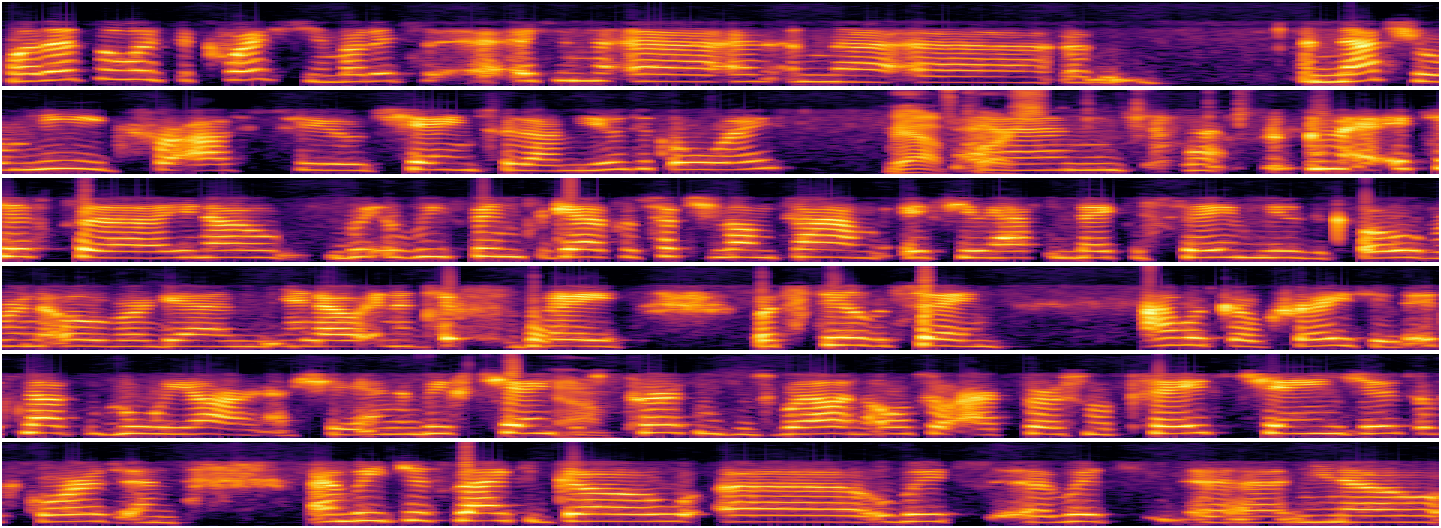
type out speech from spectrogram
Well, that's always the question, but it's it's an, uh, an, an, uh, um, a natural need for us to change with our music always. Yeah, of course. And uh, it's just, uh, you know, we, we've been together for such a long time. If you have to make the same music over and over again, you know, in a different way, but still the same, I would go crazy. It's not who we are actually, and we've changed Yeah. as persons as well, and also our personal taste changes, of course, and and we just like to go uh, with uh, with uh, you know,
